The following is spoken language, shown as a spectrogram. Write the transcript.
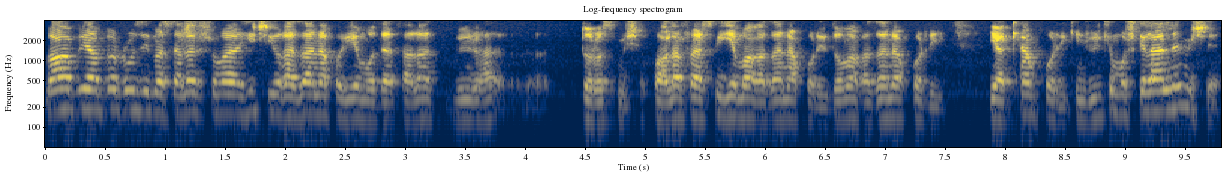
ما یا روزی مثلا شما هیچی غذا نخوری یه مدت حالات درست میشه. خب حالا فرض یه ما غذا نخوری دو ما غذا نخوردی یا کم خوردی که اینجوری که مشکل حل نمیشه.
